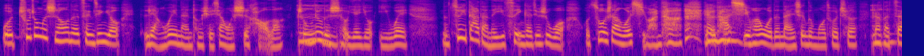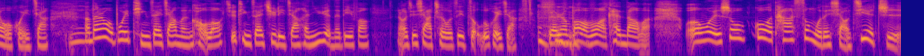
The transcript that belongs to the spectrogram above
我初中的时候呢，曾经有两位男同学向我示好了，中六的时候也有一位。那最大胆的一次，应该就是我我坐上我喜欢他，还有他喜欢我的男生的摩托车，让他载我回家。那当然我不会停在家门口喽，就停在距离家很远的地方。然后就下车，我自己走路回家，不要让爸爸妈妈看到嘛。呃，我也收过他送我的小戒指，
